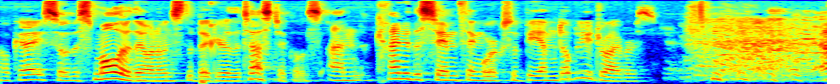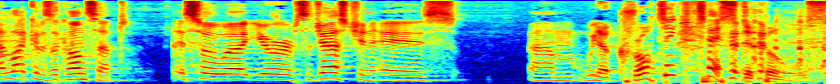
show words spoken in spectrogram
Okay, so the smaller the ornaments, the bigger the testicles, and kind of the same thing works with BMW drivers. I like it as a concept. So uh, your suggestion is um, we Necrotic testicles.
